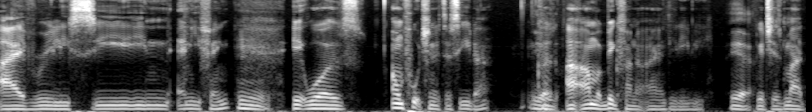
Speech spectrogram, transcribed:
I've really seen anything. Mm. It was unfortunate to see that Yeah. because I'm a big fan of IAMDDB, Yeah. which is mad.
